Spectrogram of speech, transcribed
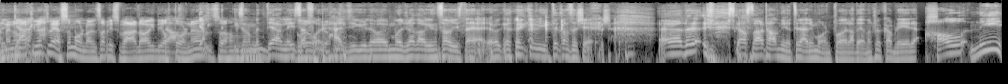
du Men han har kunnet lese morgendagens avis hver dag de åtte Ja. årene. Ja, Så han ikke sant? Men det han leser går seg for. Herregud, det var morgendagens avis det her. Jeg kan ikke vite hva som skjer. Uh, dere skal snart ha nyheter her i morgen på Radio 1, og klokka blir halv ni.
